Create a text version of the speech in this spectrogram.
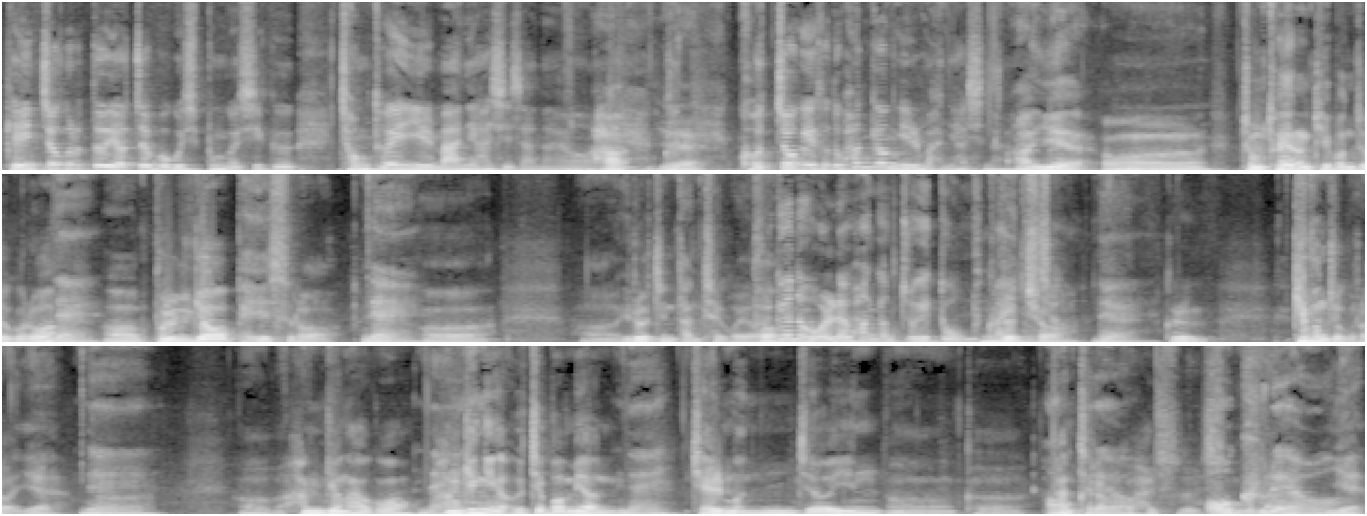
개인적으로 또 여쭤보고 싶은 것이 그 정토의 일 많이 하시잖아요. 아, 그 예. 그쪽에서 환경 일을 많이 하시나요? 아, 예. 어, 정토회는 기본적으로 음. 네. 어, 불교 베이스로 네. 어, 어, 이루어진 단체고요. 불교는 원래 환경 쪽에 또 오픈 그렇죠. 마인드죠. 네. 예. 그 기본적으로 예. 네. 어, 어, 환경하고 네. 환경이 어찌 보면 네. 제일 먼저인 어, 그 어, 단체라고 그래요? 할수 있습니다. 어, 그래요? 예.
